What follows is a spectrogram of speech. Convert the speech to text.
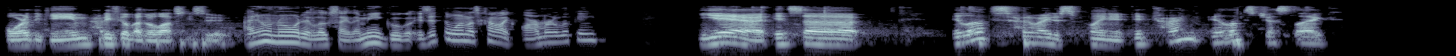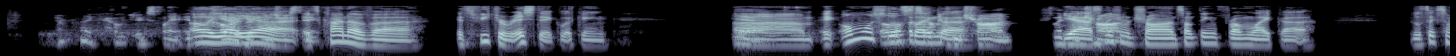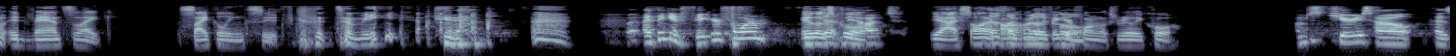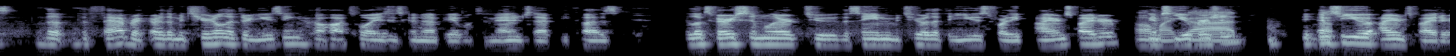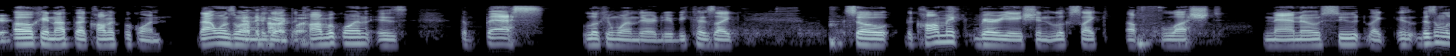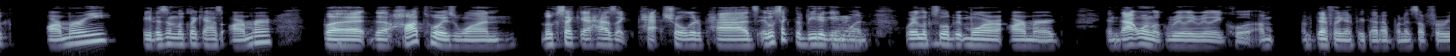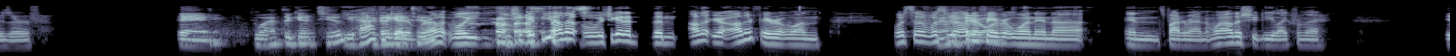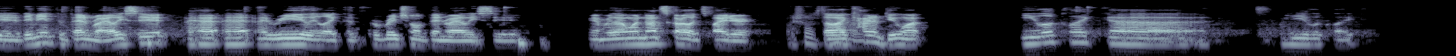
for the game. How do you feel about the Velocity suit? I don't know what it looks like. Let me Google. Is it the one that's kind of like armor looking? Yeah, it's uh it looks how do I explain it? It kind it looks just like like how would you explain it? The Oh yeah, yeah. It's kind of uh, it's futuristic looking. Yeah. Um, it almost It looks almost like something uh, from Tron. Something yeah, from something from Tron, something from like uh, it looks like some advanced like cycling suit to me. Yeah. But I think in figure form, It looks the- the cool. yeah, I saw it. it does look really the figure cool. form looks really cool. I'm just curious how because the the fabric or the material that they're using, how Hot Toys is going to be able to manage that because it looks very similar to the same material that they used for the Iron Spider, Oh MCU version, the Oh. MCU Iron Spider. Oh, okay, not the comic book one. That one's what I'm gonna get. comic The comic book one is the best looking one there, dude. Because like, so the comic variation looks like a flushed nano suit. Like it doesn't look armory. It doesn't look like it has armor. But the Hot Toys one looks like it has like pat shoulder pads. It looks like the video game Mhm. one where it looks a little bit more armored. And that one looked really, really cool. I'm I'm definitely gonna pick that up when it's up for reserve. Dang. Do I have to get it too? You have to gotta get it, bro. Well, you, you should get the other. We should get a, the other your other favorite one. What's uh what's your other favorite favorite one in uh in Spider Man? What other suit do you like from there? Dude, they made the Ben Riley suit. I had, I, had, I really like the original Ben Riley suit. Remember that one? Not Scarlet Spider. Which one's So I one? kind of do want. He looked like. uh What do you look like?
